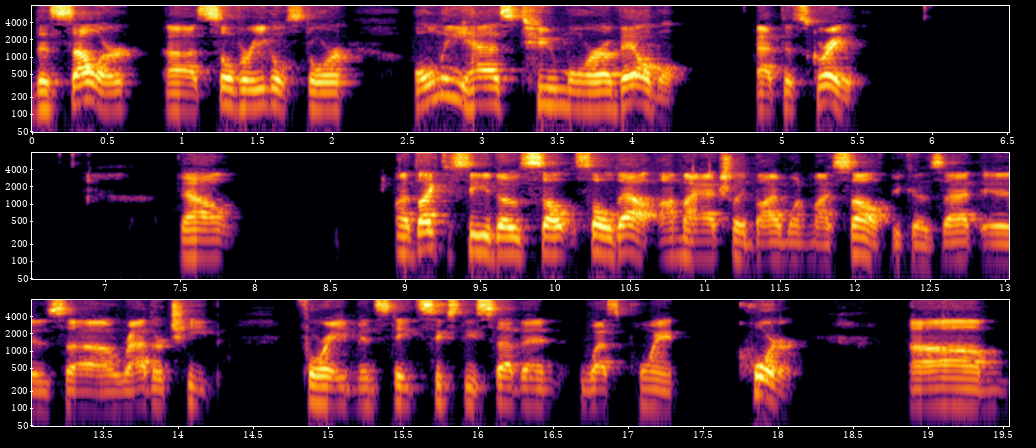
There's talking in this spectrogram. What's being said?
The seller, uh, Silver Eagle store, only has two more available at this grade. Now, I'd like to see those sold out. I might actually buy one myself because that is uh, rather cheap for a mint-state 67 West Point quarter. Um,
